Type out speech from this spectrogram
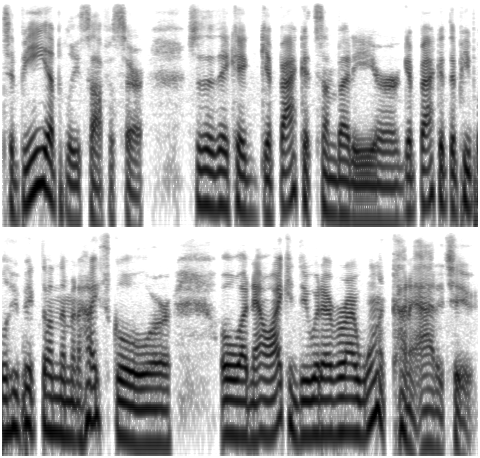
to be a police officer so that they could get back at somebody or get back at the people who picked on them in high school or, oh, now I can do whatever I want kind of attitude.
